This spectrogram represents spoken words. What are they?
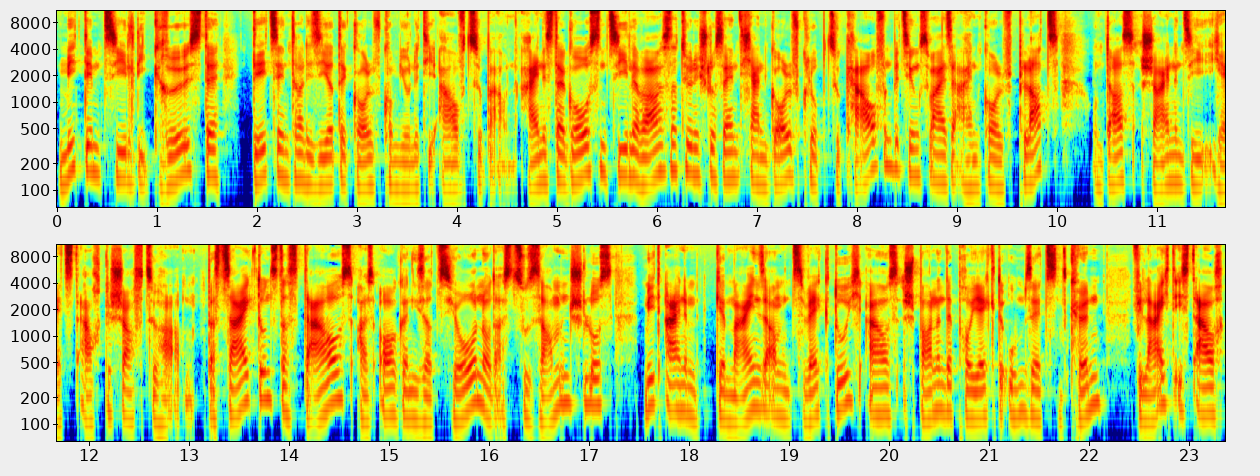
mit dem Ziel, die größte dezentralisierte Golf-Community aufzubauen. Eines der großen Ziele war es natürlich schlussendlich, einen Golfclub zu kaufen bzw. einen Golfplatz und das scheinen sie jetzt auch geschafft zu haben. Das zeigt uns, dass daraus als Organisation oder als Zusammenschluss mit einem gemeinsamen Zweck durchaus spannende Projekte umsetzen können. Vielleicht ist auch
